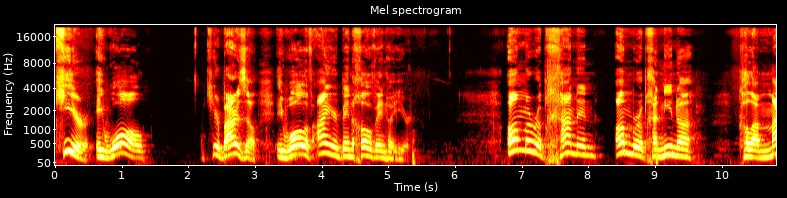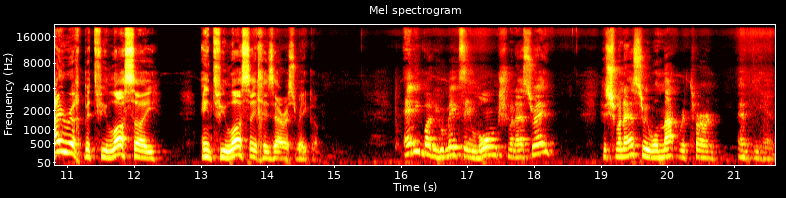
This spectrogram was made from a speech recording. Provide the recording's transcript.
Kir, a wall. Kir barzel, a wall of iron ben chov ein ha'ir. Amr Reb Chanin, Amr Reb Chanina, Kol HaMayrich B'Tfilasai, and Tfilasai Chezeres Rekum. Anybody who makes a long Shemon Esrei, his Shemon Esrei will not return empty-handed.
